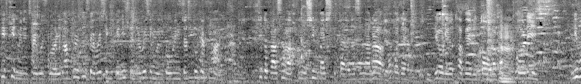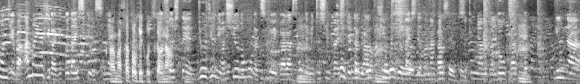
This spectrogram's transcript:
15 minutes, I was worried. After this, everything finished, and everything was going just to have fun. 日とかさんはもう心配してたなぜならここで料理を食べると分かった通り、日本人は甘い味が結構大好きですね。あまあ砂糖結構使うな。そしてジョージアには塩の方が強いからそれでめっちゃ心配してたから、心配してたなんか好きになるかどうかって、みんな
